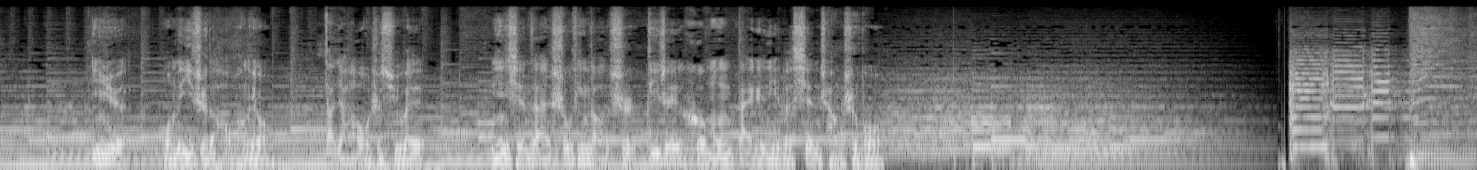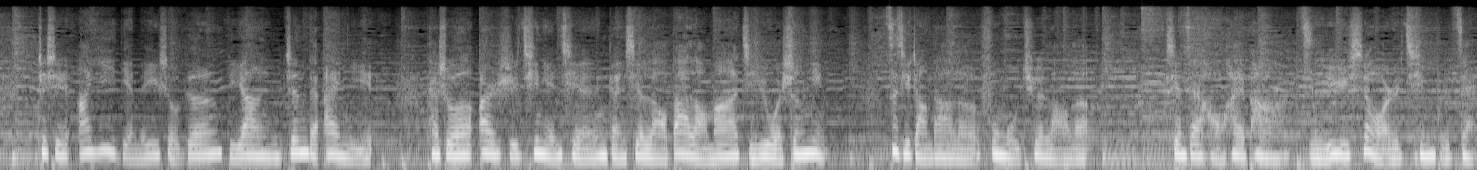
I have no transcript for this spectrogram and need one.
音乐，我们一直的好朋友。大家好，我是许巍。您现在收听到的是 DJ 贺蒙带给你的现场直播。这是阿义点的一首歌《Beyond 真的爱你》。他说，二十七年前，感谢老爸老妈给予我生命，自己长大了，父母却老了。现在好害怕，子欲孝而亲不在，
